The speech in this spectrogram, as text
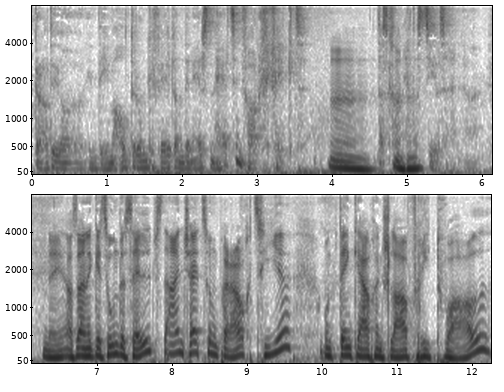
gerade in dem Alter ungefähr dann den ersten Herzinfarkt kriegt. Mm. Das kann mhm. nicht das Ziel sein. Nee, also eine gesunde Selbsteinschätzung braucht es hier und denke auch ein Schlafritual.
